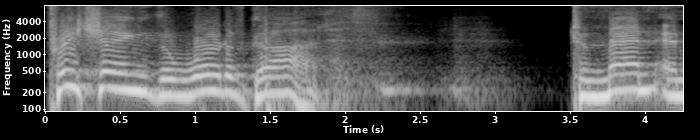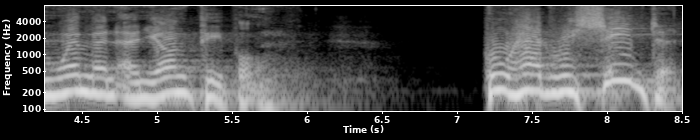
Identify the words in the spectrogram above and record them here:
preaching the Word of God to men and women and young people who had received it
